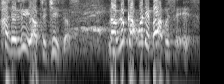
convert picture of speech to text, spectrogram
Hallelujah to Jesus. Now look at what the Bible says.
